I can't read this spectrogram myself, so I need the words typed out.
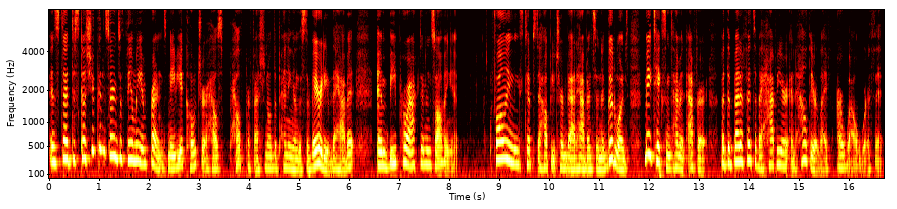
Instead, discuss your concerns with family and friends, maybe a coach or a health, health professional, depending on the severity of the habit, and be proactive in solving it. Following these tips to help you turn bad habits into good ones may take some time and effort, but the benefits of a happier and healthier life are well worth it.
